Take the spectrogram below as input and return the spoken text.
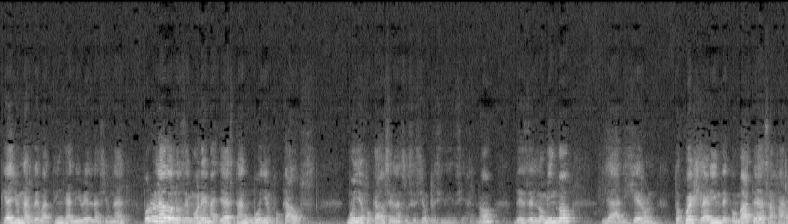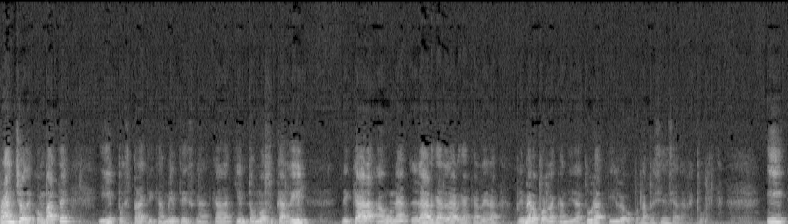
que hay una rebatinga a nivel nacional. Por un lado, los de Morena ya están muy enfocados, muy enfocados en la sucesión presidencial, ¿no? Desde el domingo ya dijeron, tocó el clarín de combate, zafarrancho de combate, y pues prácticamente cada quien tomó su carril de cara a una larga, larga carrera, primero por la candidatura y luego por la presidencia de la República. Y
